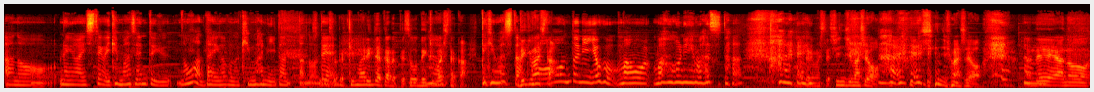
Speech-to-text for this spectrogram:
あの恋愛してはいけませんというのは大学の決まりだったので。それ決まりだからってそうできましたか、はい、できました。できました？本当によく守守りました。わ、はい、かりました。信じましょう、はい、信じましょう、はい、であの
